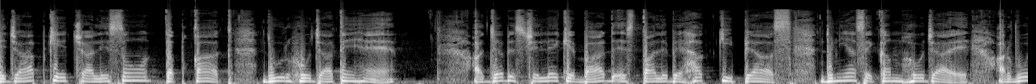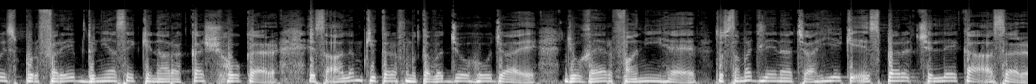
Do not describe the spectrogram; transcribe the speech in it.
حجاب کے چالیسوں طبقات دور ہو جاتے ہیں۔ اور جب اس چلے کے بعد اس طالب حق کی پیاس دنیا سے کم ہو جائے اور وہ اس پرفریب دنیا سے کنارہ کش ہو کر اس عالم کی طرف متوجہ ہو جائے جو غیر فانی ہے، تو سمجھ لینا چاہیے کہ اس پر چلے کا اثر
